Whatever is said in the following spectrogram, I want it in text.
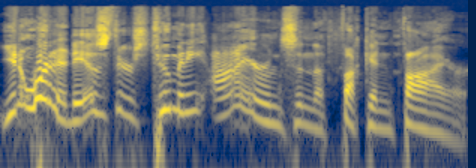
You know what it is? There's too many irons in the fucking fire.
